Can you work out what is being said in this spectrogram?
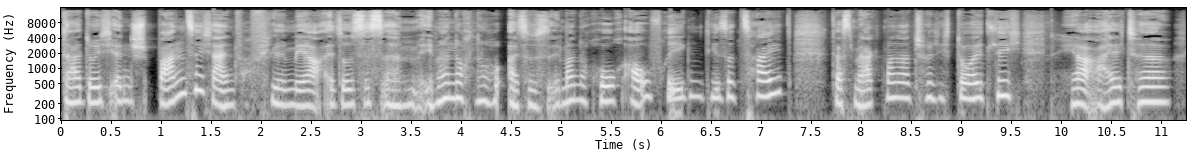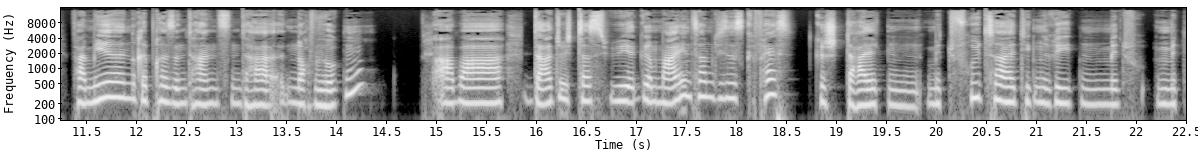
Dadurch entspannt sich einfach viel mehr. Also es ist ähm, immer noch, eine, also es ist immer noch hoch aufregend diese Zeit. Das merkt man natürlich deutlich. Ja, alte Familienrepräsentanzen da noch wirken. Aber dadurch, dass wir gemeinsam dieses Fest gestalten mit frühzeitigen Riten, mit, mit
